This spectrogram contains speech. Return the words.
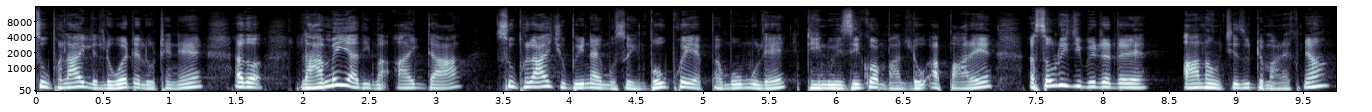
supply လည်းလိုအပ်တယ်လို့ထင်တယ်။အဲ့တော့လာမယ့်ရာသီမှာ Aida စူဖလားယူပေးနိုင်မှုဆိုရင်ဘုတ်ဖွဲ့ရဲ့ပံ့ပိုးမှုလည်းဒီຫນွေစည်းကွက်မှာလိုအပ်ပါတယ်။အစိုးရကြည့်ပြတဲ့အားလုံးကျေးဇူးတင်ပါတယ်ခင်ဗျာ။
